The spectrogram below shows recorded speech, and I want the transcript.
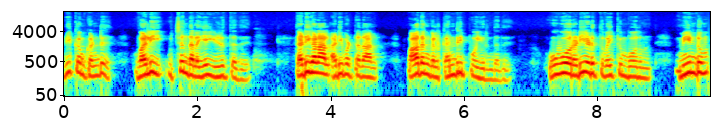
வீக்கம் கண்டு வலி உச்சந்தலையை இழுத்தது. தடிகளால் அடிபட்டதால் பாதங்கள் கன்றி போயிருந்தது. ஒவ்வொரு அடி எடுத்து வைக்கும் போதும் மீண்டும்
